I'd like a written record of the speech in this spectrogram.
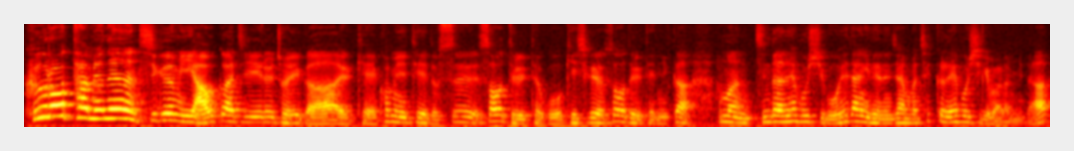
그렇다면은 지금 이 아홉 가지를 저희가 이렇게 커뮤니티에도 쓰, 써드릴 테고 게시글에도 써드릴 테니까 한번 진단해 보시고 해당이 되는지 한번 체크를 해 보시기 바랍니다.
